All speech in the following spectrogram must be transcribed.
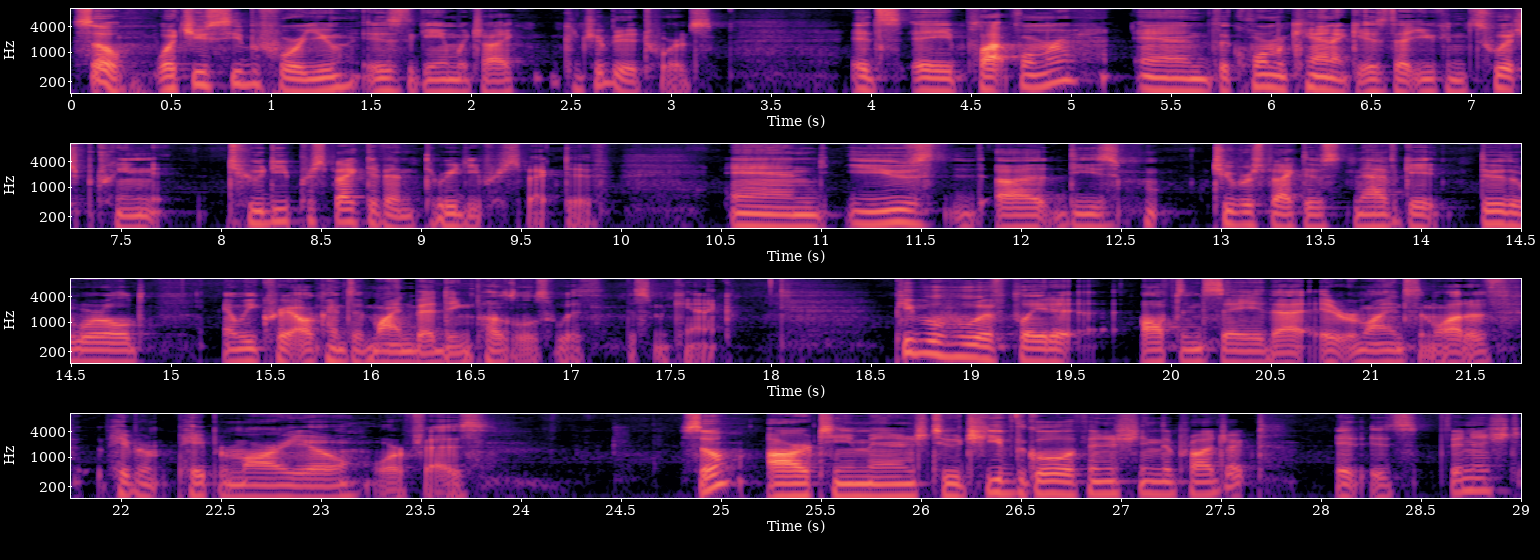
So, what you see before you is the game which I contributed towards. It's a platformer, and the core mechanic is that you can switch between 2D perspective and 3D perspective and use uh, these two perspectives to navigate through the world, and we create all kinds of mind-bending puzzles with this mechanic. People who have played it often say that it reminds them a lot of Paper, Paper Mario or Fez. So, our team managed to achieve the goal of finishing the project. It is finished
